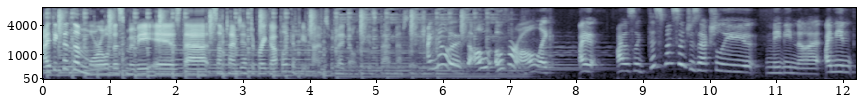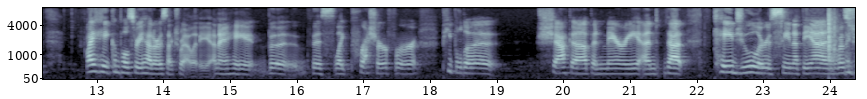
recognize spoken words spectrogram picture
I think that the moral of this movie is that sometimes you have to break up like a few times, which I don't think is a bad message. I know. The, overall, like I, I was like, this message is actually maybe not. I mean, I hate compulsory heterosexuality, and I hate the this like pressure for people to shack up and marry, and that Kay Jewelers scene at the end was I just.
